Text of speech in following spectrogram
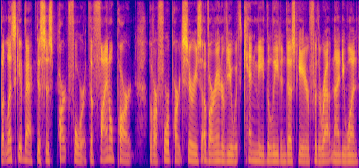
But let's get back. This is part four, the final part of our four part series of our interview with Ken Mead, the lead investigator for the Route 91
